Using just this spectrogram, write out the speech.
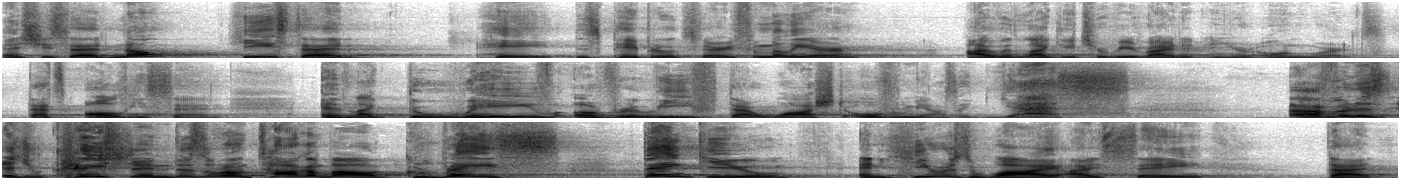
And she said, no, he said, Hey, this paper looks very familiar. I would like you to rewrite it in your own words. That's all he said. And like the wave of relief that washed over me, I was like, Yes, Adventist education. This is what I'm talking about. Grace. Thank you. And here's why I say that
